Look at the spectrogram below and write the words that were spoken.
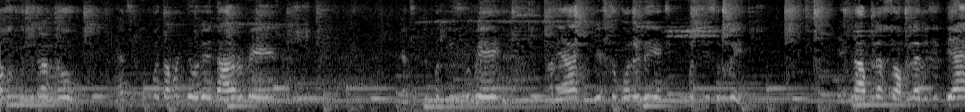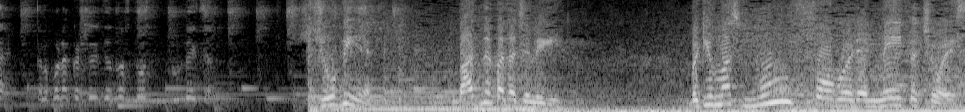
अजून मित्रांनो याची किंमत आपण ठेवली आहे दहा रुपये. याची किंमत वीस रुपये. आणि या बेस्ट क्वालिटी याची किंमत तीस रुपये. जो भी है, बाद में पता चलेगी। But you must move forward and make a choice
